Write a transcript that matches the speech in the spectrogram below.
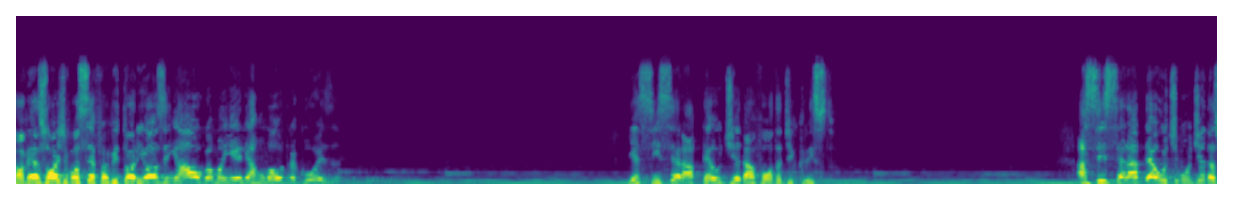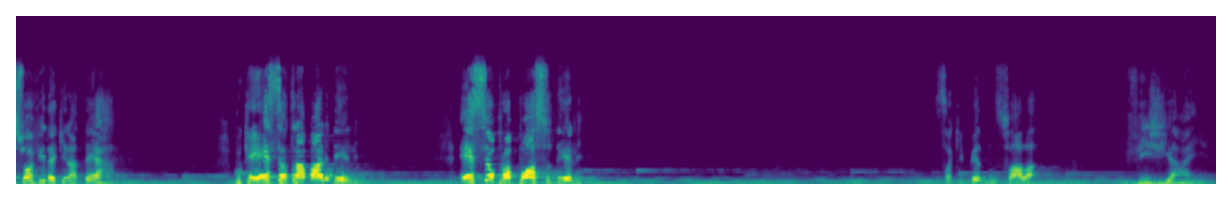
Talvez hoje você foi vitorioso em algo, amanhã ele arruma outra coisa. E assim será até o dia da volta de Cristo. Assim será até o último dia da sua vida aqui na terra. Porque esse é o trabalho dele. Esse é o propósito dele. Só que Pedro nos fala: vigiai.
